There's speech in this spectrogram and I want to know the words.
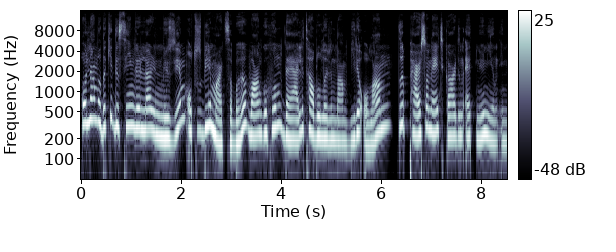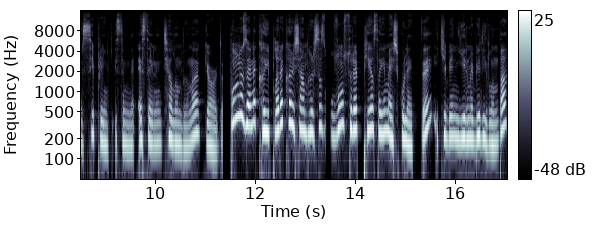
Hollanda'daki The Singer-Larin Museum 31 Mart sabahı Van Gogh'un değerli tablolarından biri olan The Personage Garden at Nunion in Spring isimli eserinin çalındığını gördü. Bunun üzerine kayıplara karışan hırsız uzun süre piyasayı meşgul etti. 2021 yılında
